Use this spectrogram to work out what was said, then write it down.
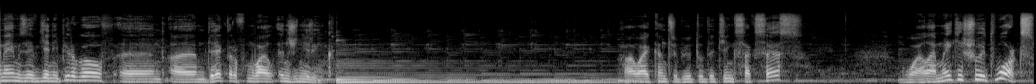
name is Evgeny Pirogov and I am Director of Mobile Engineering. How I contribute to the team's success? Well, I'm making sure it works.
